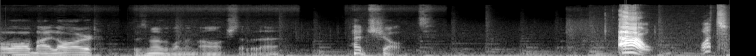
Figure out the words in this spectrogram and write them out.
Oh my lord. There's another one of them arched over there. Headshot. Ow! What?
